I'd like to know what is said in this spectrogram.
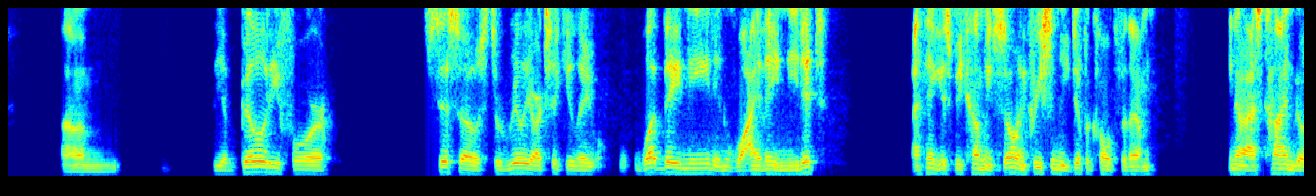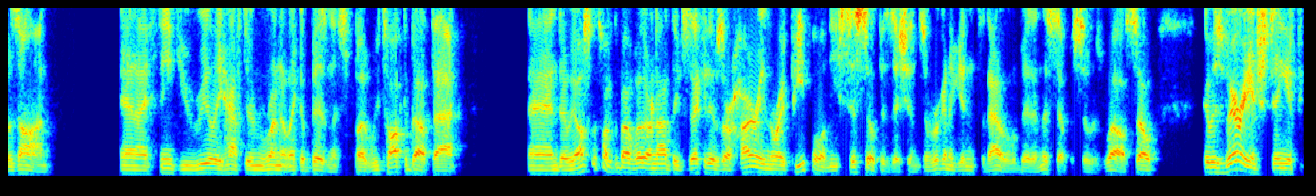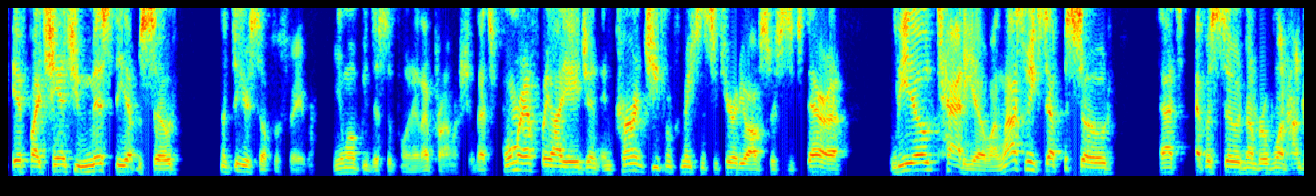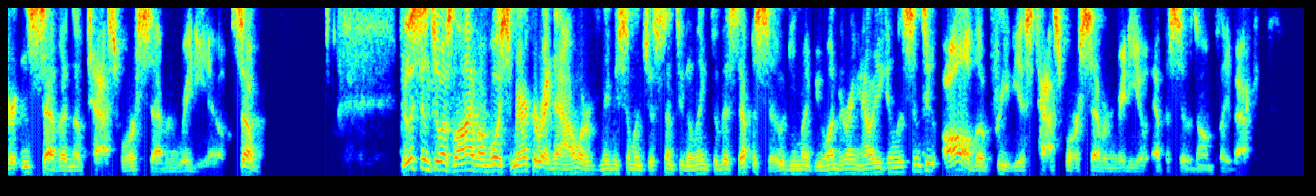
Um, the ability for CISOs to really articulate what they need and why they need it, I think is becoming so increasingly difficult for them, you know, as time goes on. And I think you really have to run it like a business. But we talked about that and uh, we also talked about whether or not the executives are hiring the right people in these CISO positions. And we're going to get into that a little bit in this episode as well. So it was very interesting. If, if by chance you missed the episode, do yourself a favor. You won't be disappointed, I promise you. That's former FBI agent and current Chief Information Security Officer Cyxtera, Leo Taddeo. On last week's episode, that's episode number 107 of Task Force 7 Radio. So you're listening to us live on Voice America right now, or maybe someone just sent you the link to this episode, you might be wondering how you can listen to all the previous Task Force 7 radio episodes on playback.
